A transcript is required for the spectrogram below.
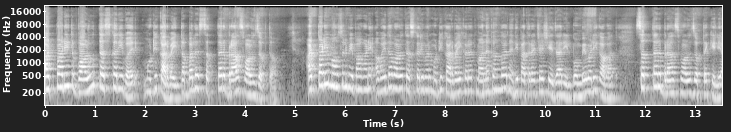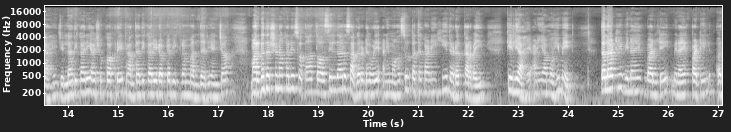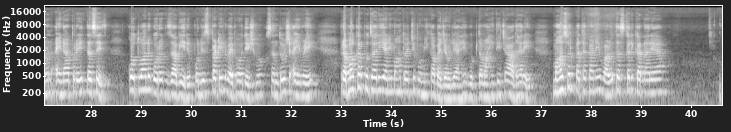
आटपाडीत वाळू तस्करीवर मोठी कारवाई तब्बल सत्तर ब्रास वाळू जप्त. आटपाडी महसूल विभागाने अवैध वाळू तस्करीवर मोठी कारवाई करत मानकंगा नदीपात्राच्या शेजारील बोंबेवाडी गावात सत्तर ब्रास वाळू जप्त केली आहे. जिल्हाधिकारी अशोक काकडे प्रांताधिकारी डॉक्टर विक्रम बांदर यांच्या मार्गदर्शनाखाली स्वतः तहसीलदार सागर ढवळे आणि महसूल पथकाने ही धडक कारवाई केली आहे. आणि या मोहिमेत तलाठी विनायक बालटे विनायक पाटील अरुण ऐनापुरे तसेच कोतवाल गोरख जावीर पोलीस पाटील वैभव देशमुख संतोष ऐवळे प्रभाकर पुजारी यांनी महत्त्वाची भूमिका बजावली आहे. गुप्त माहितीच्या आधारे महसूल पथकाने वाळू तस्करी करणाऱ्या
